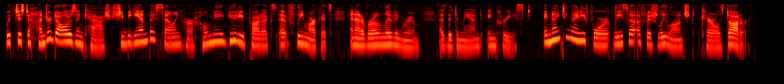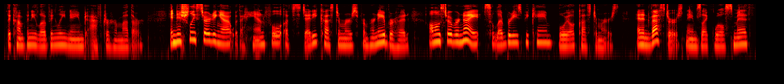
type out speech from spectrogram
With just $100 in cash, she began by selling her homemade beauty products at flea markets and out of her own living room as the demand increased. In 1994, Lisa officially launched Carol's Daughter, the company lovingly named after her mother. Initially starting out with a handful of steady customers from her neighborhood, almost overnight, celebrities became loyal customers. And investors, names like Will Smith,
